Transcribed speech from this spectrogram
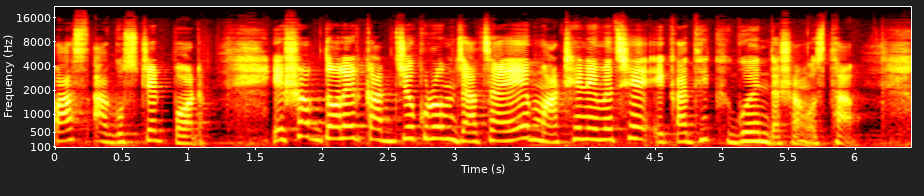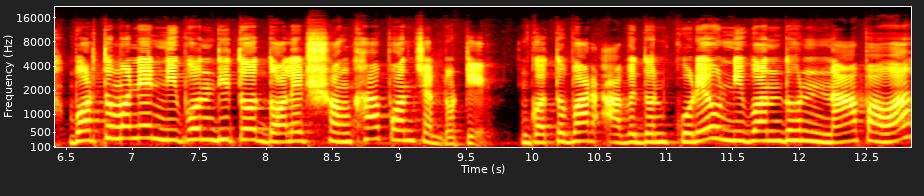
পাঁচ আগস্টের পর। এসব দলের কার্যক্রম যাচাইয়ে মাঠে নেমেছে একাধিক গোয়েন্দা সংস্থা। বর্তমানে নিবন্ধিত দলের সংখ্যা পঞ্চান্নটি। গতবার আবেদন করেও নিবন্ধন না পাওয়া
